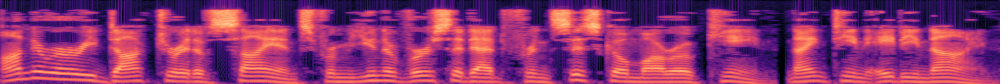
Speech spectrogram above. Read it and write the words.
Honorary Doctorate of Science from Universidad Francisco Marroquín 1989.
